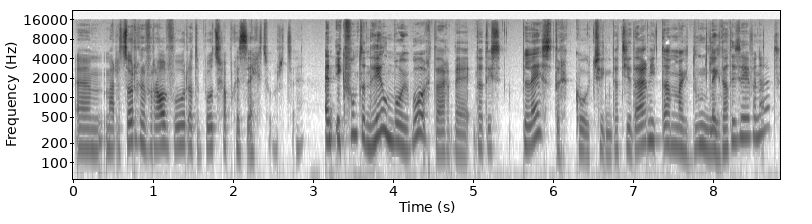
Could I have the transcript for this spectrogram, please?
Um, maar zorg er vooral voor dat de boodschap gezegd wordt. Hè. En ik vond een heel mooi woord daarbij. Dat is pleistercoaching. Dat je daar niet aan mag doen. Leg dat eens even uit.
